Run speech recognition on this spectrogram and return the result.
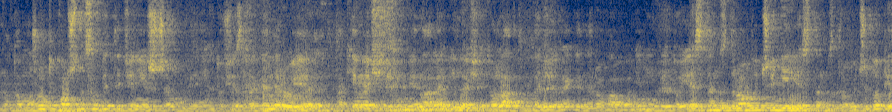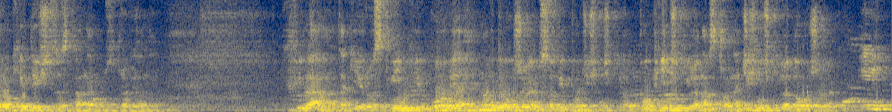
No to może odpocznę sobie tydzień jeszcze, mówię, niech to się zregeneruje. Takie myśli, mówię, no ale ile się to lat będzie regenerowało? Nie mówię, to jestem zdrowy, czy nie jestem zdrowy? Czy dopiero kiedyś zostanę uzdrowiony? Chwila takiej rozkwinki w głowie, no i dołożyłem sobie po 10 kg, po 5 kg na stronę, 10 kg dołożyłem i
